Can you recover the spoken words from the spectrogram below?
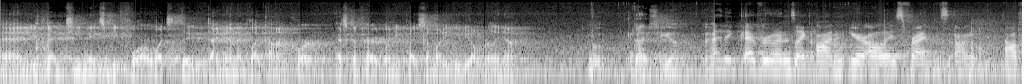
and you've been teammates before, what's the dynamic like on court as compared when you play somebody who you don't really know? Oh, go ahead, you go. I think everyone's like on, you're always friends on off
